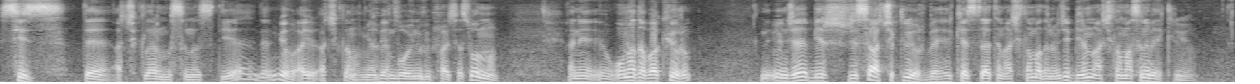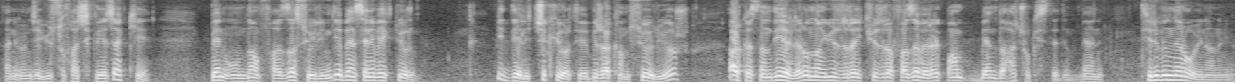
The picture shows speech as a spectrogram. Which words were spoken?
Siz de açıklar mısınız diye dedim yok hayır açıklamam. Yani ben bu oyunun bir parçası olmam. Hani ona da bakıyorum. Önce birisi açıklıyor ve herkes zaten açıklamadan önce birinin açıklamasını bekliyor. Hani önce Yusuf açıklayacak ki ben ondan fazla söyleyeyim diye ben seni bekliyorum. Bir deli çıkıyor ortaya bir rakam söylüyor. Arkasından diğerleri ondan 100 lira 200 lira fazla vererek ben, daha çok istedim. Yani tribünlere oynanıyor.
